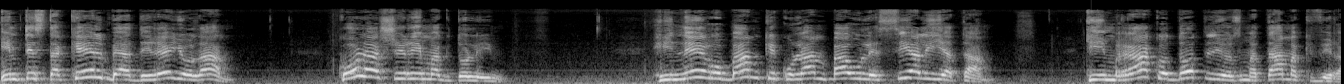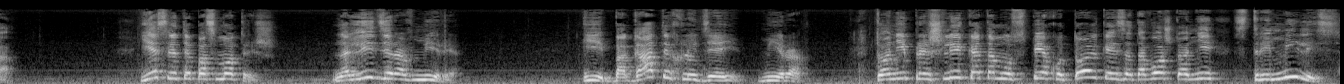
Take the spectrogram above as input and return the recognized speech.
Им тестакел беадире йолам, כל העשירים הגדולים, הנה רובם ככולם באו לשיא עלייתם, כי אם רק הודות ליוזמתם הכבירה. Если ты посмотришь на лидеров в мире и богатых людей мира, то они пришли к этому успеху только из-за того, что они стремились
